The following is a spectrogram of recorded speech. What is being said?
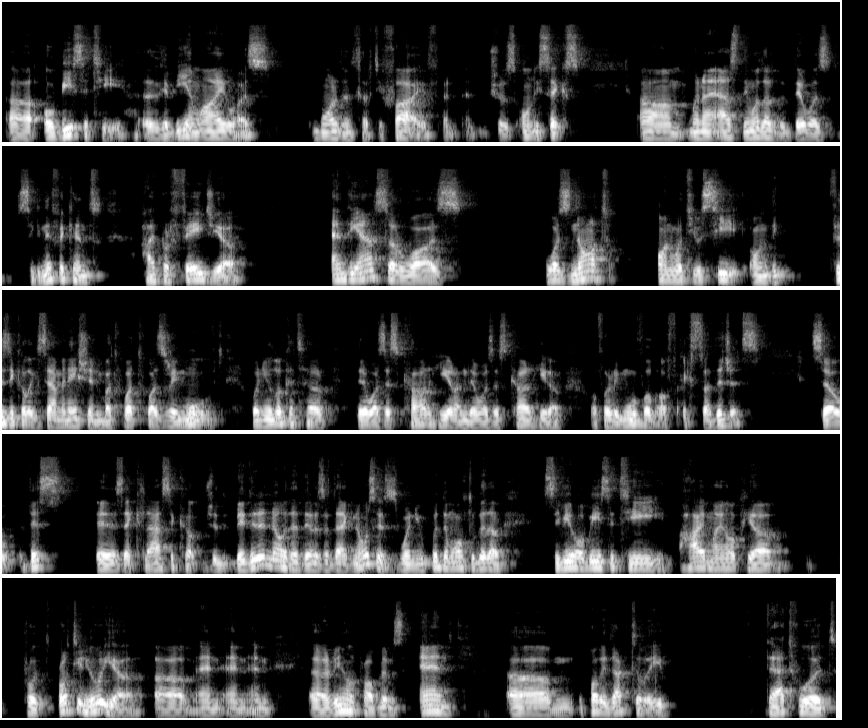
obesity. Uh, the BMI was more than 35, and, and she was only six. Um, when I asked the mother that there was significant hyperphagia, and the answer was was not on what you see on the physical examination, but what was removed. When you look at her, there was a scar here and there was a scar here of a removal of extra digits. So this is a classical. They didn't know that there is a diagnosis. When you put them all together, severe obesity, high myopia, proteinuria, uh, and and and uh, renal problems, and um, polydactyly, that would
